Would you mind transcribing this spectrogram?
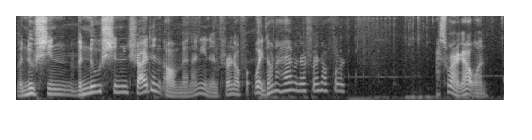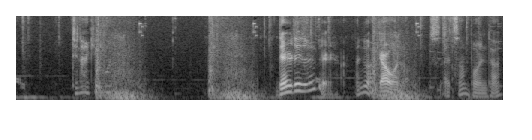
Venusian Venusian Trident. Oh man, I need an Inferno. For Wait, don't I have an Inferno Forge? I swear I got one. Didn't I get one? There it is right there. I knew I got one at some point in time.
